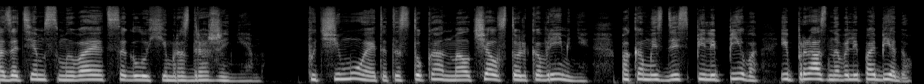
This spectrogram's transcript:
а затем смывается глухим раздражением. Почему этот истукан молчал столько времени, пока мы здесь пили пиво и праздновали победу?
